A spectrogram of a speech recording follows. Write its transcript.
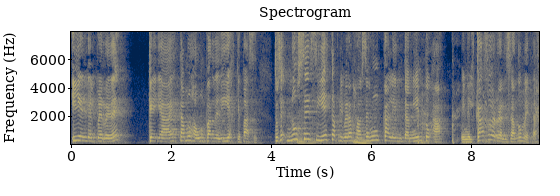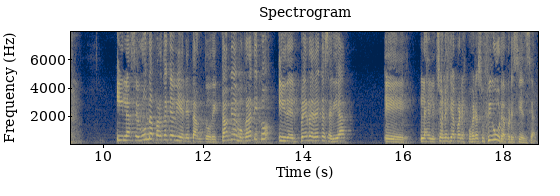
y el del PRD que ya estamos a un par de días que pase. Entonces, no sé si esta primera fase es un calentamiento A, en el caso de realizando metas, y la segunda parte que viene, tanto de cambio democrático y del PRD, que sería eh, las elecciones ya para escoger a su figura presidencial.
